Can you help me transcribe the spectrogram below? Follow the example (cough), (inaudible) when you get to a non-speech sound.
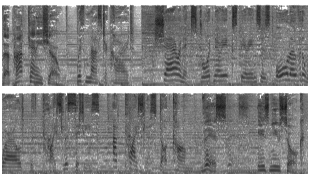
The Pat Kenny Show. with MasterCard. Share in extraordinary experiences all over the world with priceless cities at priceless.com. This is Newstalk.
